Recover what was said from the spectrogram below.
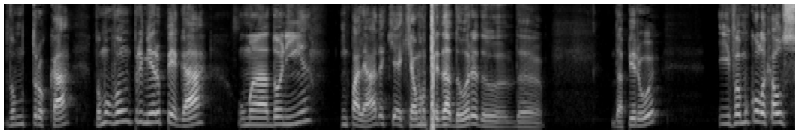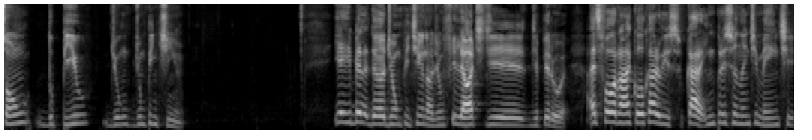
vamos trocar, vamos, vamos primeiro pegar uma doninha empalhada, que é, que é uma predadora do, da, da perua, e vamos colocar o som do pio de um, de um pintinho. E aí, de um pintinho não, de um filhote de, de perua. Aí eles foram lá e colocaram isso. Cara, impressionantemente,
